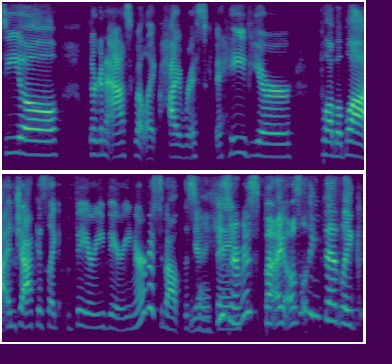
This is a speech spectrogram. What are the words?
deal they're going to ask about like high risk behavior blah blah blah. And jack is like very very nervous about this yeah, he's nervous, but I also think that like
